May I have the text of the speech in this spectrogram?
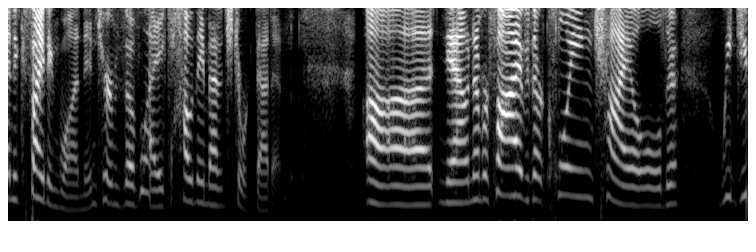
an exciting one in terms of like how they managed to work that in. Uh, now number five is our cloying child. We do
